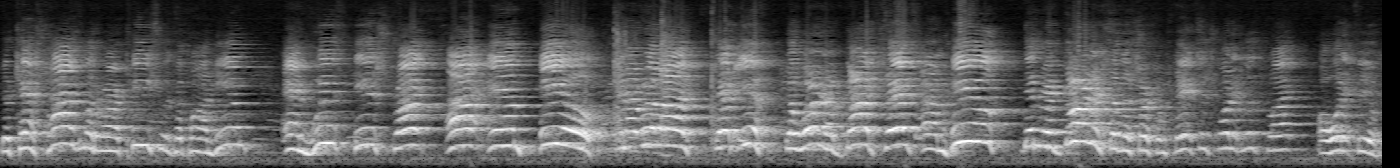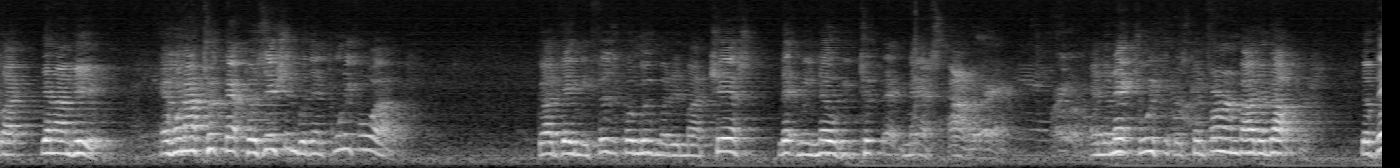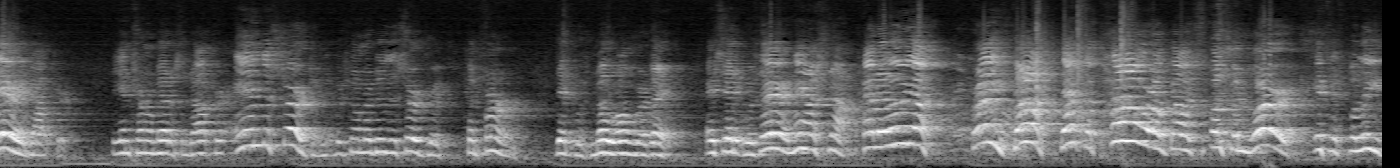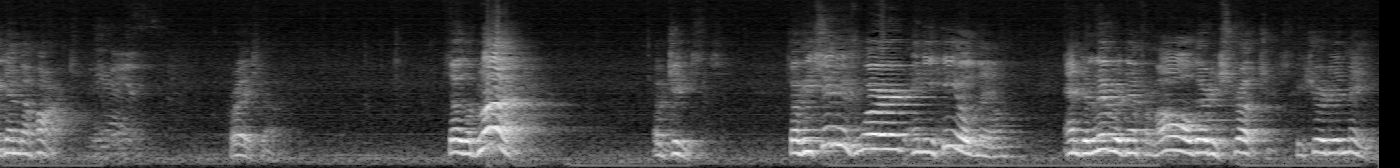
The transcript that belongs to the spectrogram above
the chastisement of our peace was upon Him, and with his stripe I am healed. And I realize that if the Word of God says I'm healed, then regardless of the circumstances, what it looks like or what it feels like, then I'm healed. And when I took that position within 24 hours, God gave me physical movement in my chest, let me know He took that mass out of there. And the next week it was confirmed by the doctors, the very doctor the internal medicine doctor, and the surgeon that was going to do the surgery confirmed that it was no longer there. They said it was there and now it's not. Hallelujah! Praise God! That's the power of God's spoken word if it's believed in the heart. Yes. Praise God. So the blood of Jesus. So he sent his word and he healed them and delivered them from all their destructions. He sure did me.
